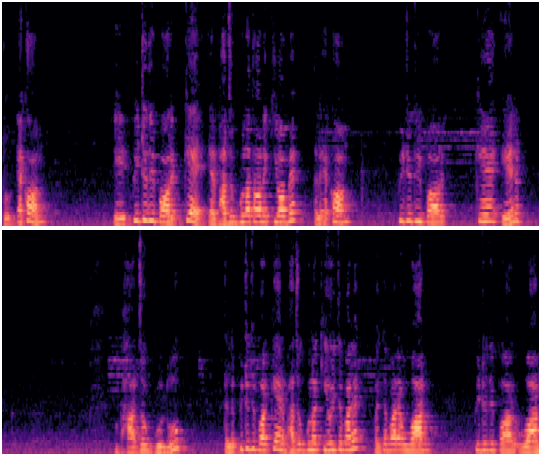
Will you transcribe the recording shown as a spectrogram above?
তো এখন এই পি টু দি পাওয়ার কে এর ভাজকগুলো তাহলে কি হবে? তাহলে এখন পি টু দি পাওয়ার কে এর ভাজকগুলো, তাহলে পি পাওয়ার কে এর ভাজকগুলো কি হইতে পারে? হইতে পারে one p power one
